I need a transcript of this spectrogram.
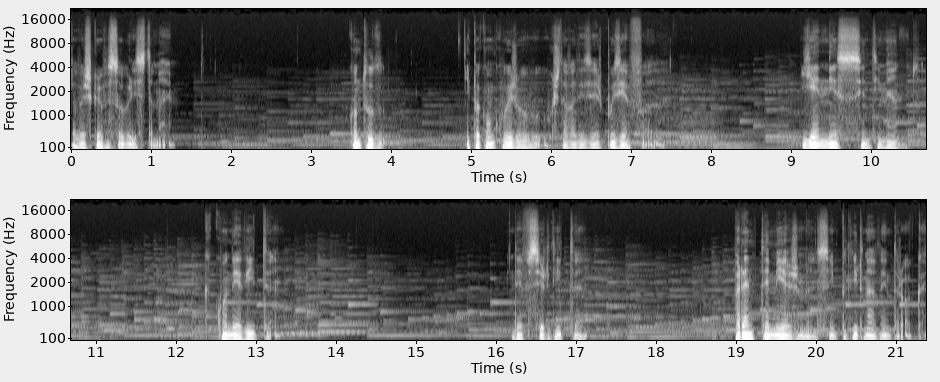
Talvez escreva sobre isso também. Contudo, e para concluir o, o que estava a dizer, poesia é foda. E é nesse sentimento que, quando é dita, deve ser dita perante a mesma, sem pedir nada em troca.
